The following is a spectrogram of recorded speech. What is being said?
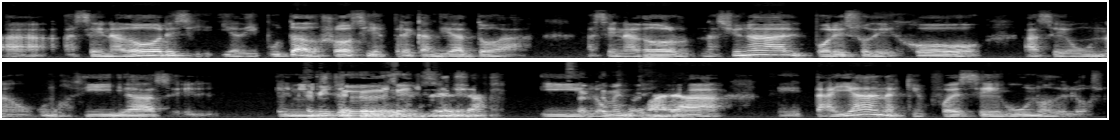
a, senadores y, y, a diputados. Rossi es precandidato a, a senador nacional, por eso dejó hace unos días el, Ministerio de Defensa y lo ocupará eh, Tayana, quien fuese uno de los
